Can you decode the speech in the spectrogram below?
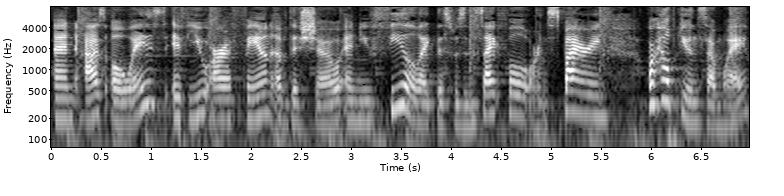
And as always, if you are a fan of this show and you feel like this was insightful or inspiring or helped you in some way,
